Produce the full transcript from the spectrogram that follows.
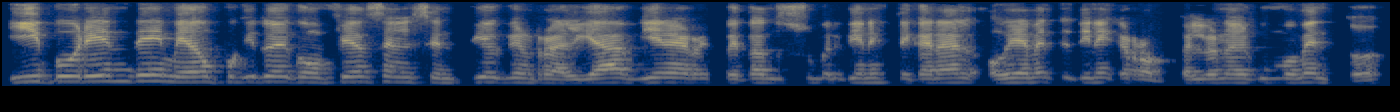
y por ende me da un poquito de confianza en el sentido que en realidad viene respetando súper bien este canal. Obviamente tiene que romperlo en algún momento,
